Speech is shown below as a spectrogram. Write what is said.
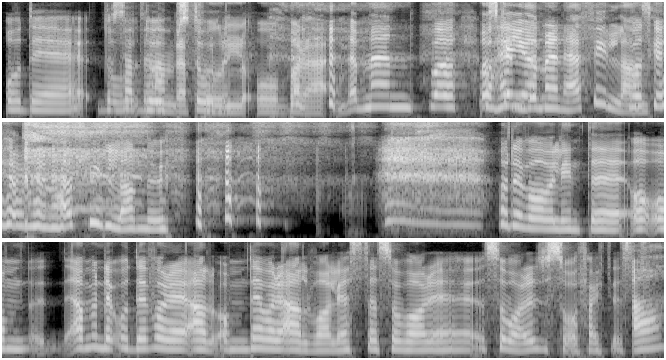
Och det, då, då, satt den andra uppstod full och bara, men, vad, vad ska jag göra med den här fyllan? Vad ska jag göra med den här fyllan nu? och det var väl inte, och om, ja, men det, och det var det, all- om det var det allvarligaste så var det så, var det så faktiskt. Ja,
